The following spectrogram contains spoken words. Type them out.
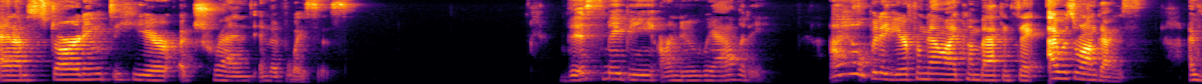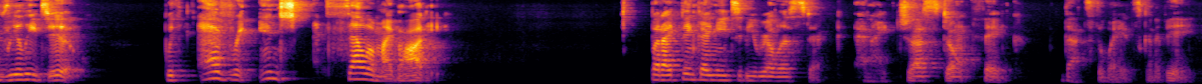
and I'm starting to hear a trend in their voices. This may be our new reality. I hope in a year from now I come back and say, I was wrong, guys. I really do. With every inch and cell of my body. But I think I need to be realistic, and I just don't think that's the way it's going to be.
